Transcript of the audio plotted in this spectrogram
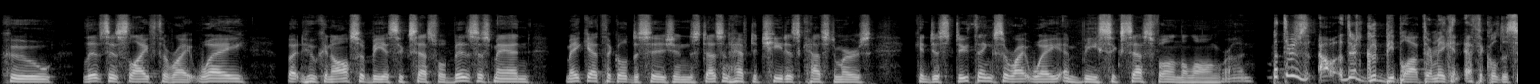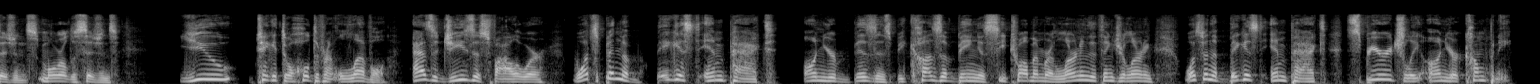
who lives his life the right way, but who can also be a successful businessman, make ethical decisions, doesn't have to cheat his customers, can just do things the right way and be successful in the long run. But there's uh, there's good people out there making ethical decisions, moral decisions. You take it to a whole different level. As a Jesus follower, what's been the biggest impact on your business because of being a C12 member and learning the things you're learning? What's been the biggest impact spiritually on your company?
